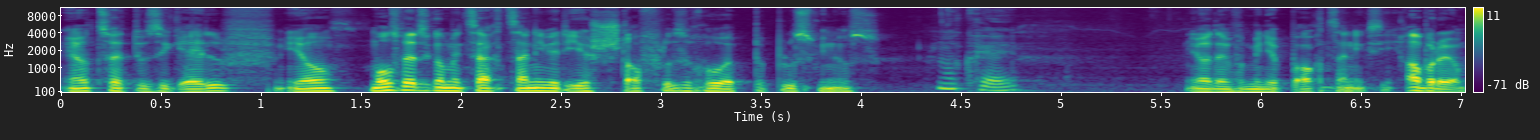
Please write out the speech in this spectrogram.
Ja, 2011, ja. Mal wäre sogar mit 16 wäre die erste Staffel rausgekommen, etwa plus minus. Okay. Ja, dann von mir etwa 18 gewesen. Aber ja.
